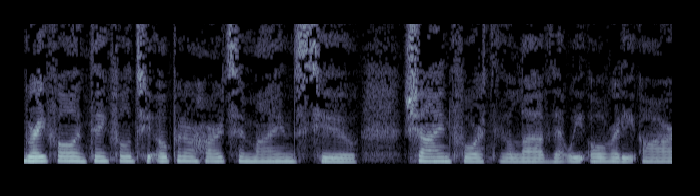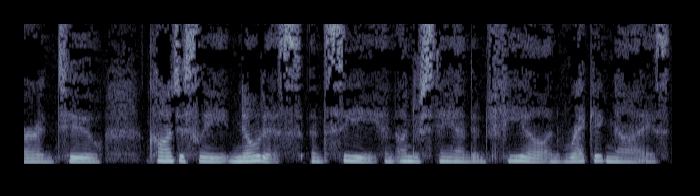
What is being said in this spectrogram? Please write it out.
grateful and thankful to open our hearts and minds to shine forth the love that we already are and to consciously notice and see and understand and feel and recognize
